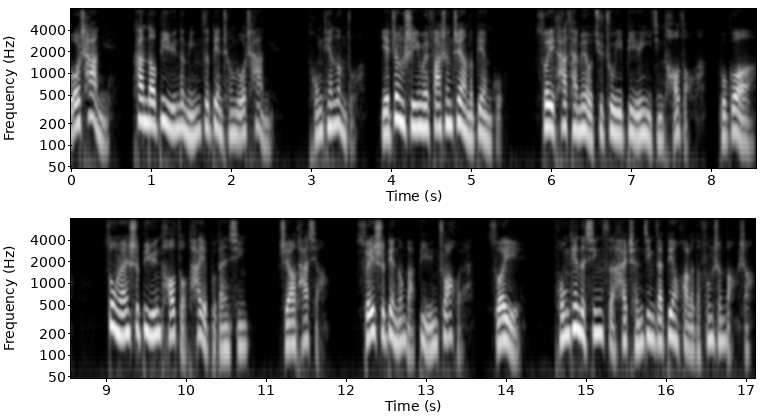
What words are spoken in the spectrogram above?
罗刹女看到碧云的名字变成罗刹女，童天愣住了。也正是因为发生这样的变故，所以他才没有去注意碧云已经逃走了。不过，纵然是碧云逃走，他也不担心，只要他想，随时便能把碧云抓回来。所以，童天的心思还沉浸在变化了的封神榜上。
